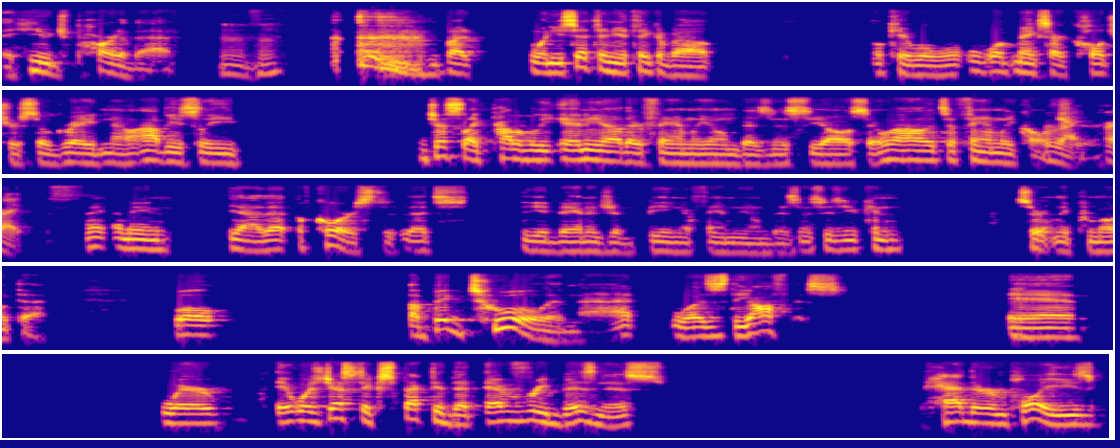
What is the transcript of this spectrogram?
a huge part of that. Mm-hmm. but when you sit there and you think about, okay, well, what makes our culture so great? Now, obviously, just like probably any other family owned business, you all say, well, it's a family culture. Right, right. I, mean, yeah, that of course, that's the advantage of being a family owned business is you can certainly promote that. Well, a big tool in that was the office. Hmm. And where it was just expected that every business had their employees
